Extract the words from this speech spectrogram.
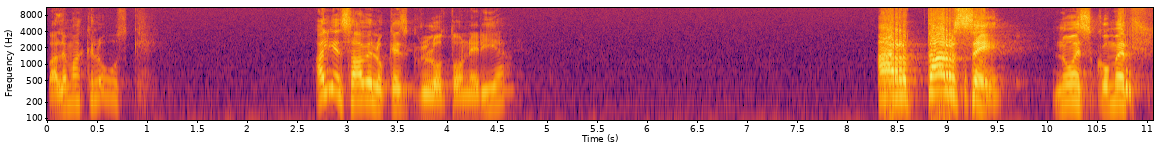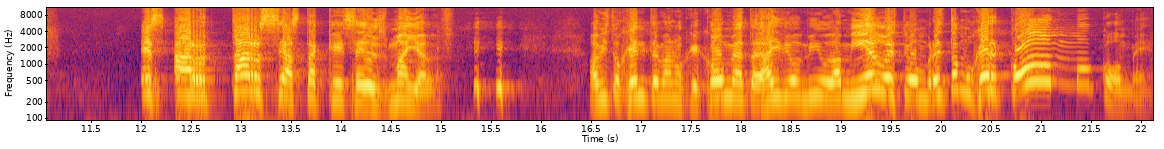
Vale más que lo busque. ¿Alguien sabe lo que es glotonería? Hartarse no es comer, es hartarse hasta que se desmaya. ¿Ha visto gente, hermano, que come hasta, ay Dios mío, da miedo a este hombre, esta mujer, ¿cómo come?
